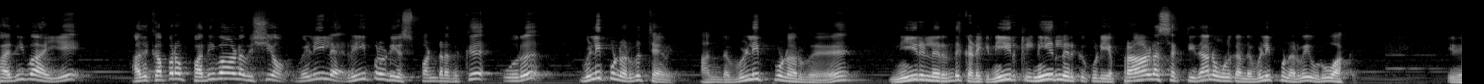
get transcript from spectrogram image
பதிவாகி அதுக்கப்புறம் பதிவான விஷயம் வெளியில் ரீப்ரொடியூஸ் பண்ணுறதுக்கு ஒரு விழிப்புணர்வு தேவை. அந்த விழிப்புணர்வு நீரிலிருந்து கிடைக்கும். நீர் நீரில் இருக்கக்கூடிய பிராணசக்தி தான் உங்களுக்கு அந்த விழிப்புணர்வை உருவாக்கும். இது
